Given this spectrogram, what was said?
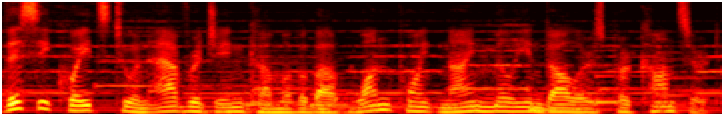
This equates to an average income of about $1.9 million per concert,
